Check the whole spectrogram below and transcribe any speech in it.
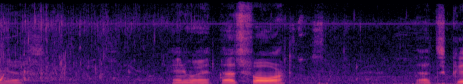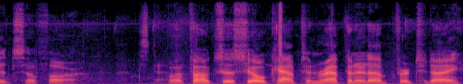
I guess. Anyway, that's four. That's good so far. Well, folks, this is the old captain wrapping it up for today.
